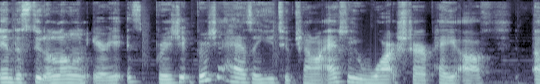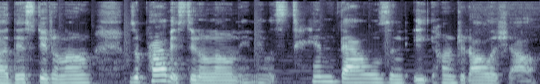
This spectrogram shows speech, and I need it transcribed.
in the student loan area is bridget. Bridget has a youtube channel. I actually watched her pay off uh, this student loan. It was a private student loan and it was $10800 y'all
